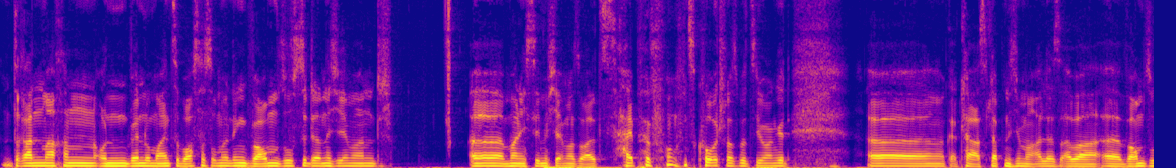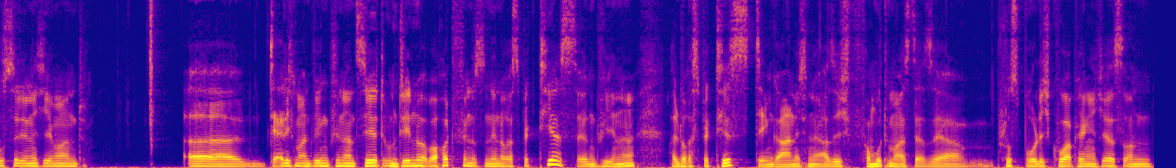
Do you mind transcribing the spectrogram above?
dran machen. Und wenn du meinst, du brauchst das unbedingt, warum suchst du da nicht jemand, äh, man, ich sehe mich ja immer so als High-Performance-Coach, was Beziehungen angeht. Äh, klar, es klappt nicht immer alles, aber äh, warum suchst du dir nicht jemand, äh, der dich meinetwegen finanziert und den du aber hot findest und den du respektierst irgendwie, ne? Weil du respektierst den gar nicht, ne? Also ich vermute mal, dass der sehr pluspolig co-abhängig ist und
